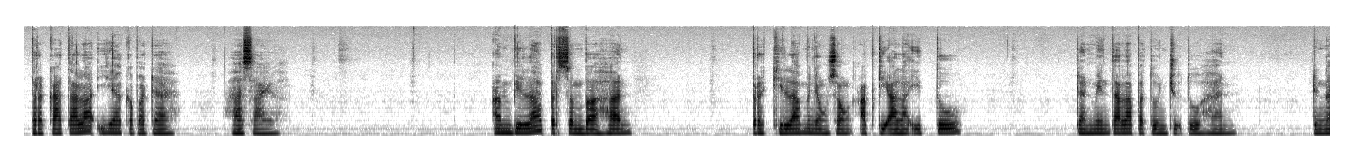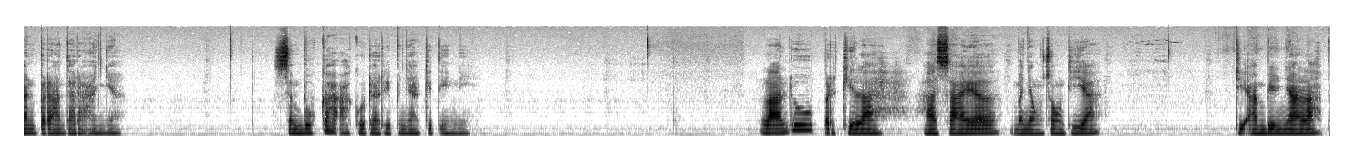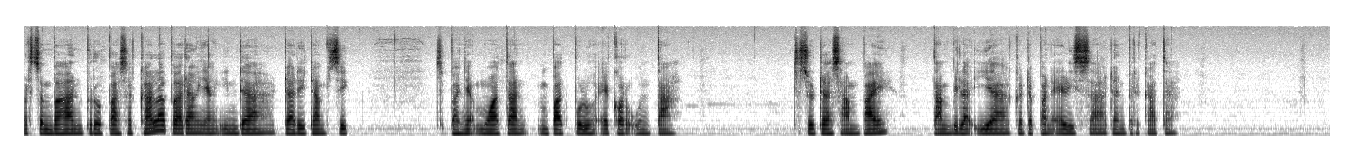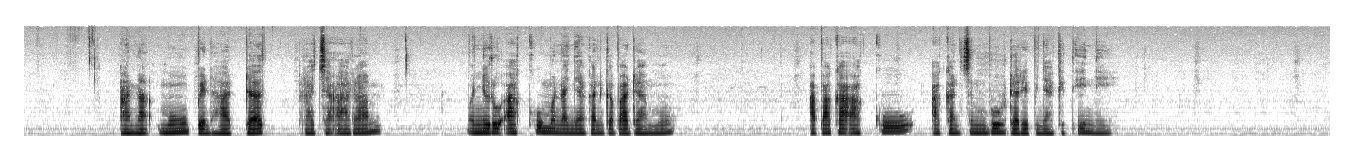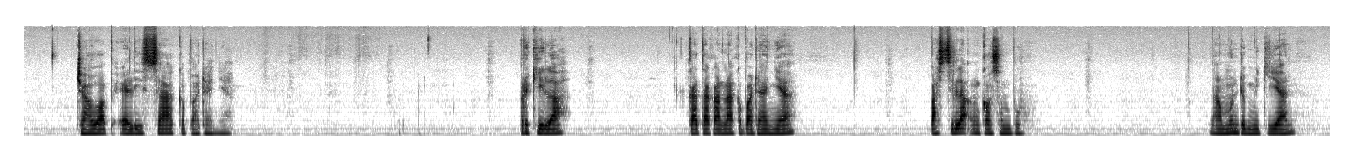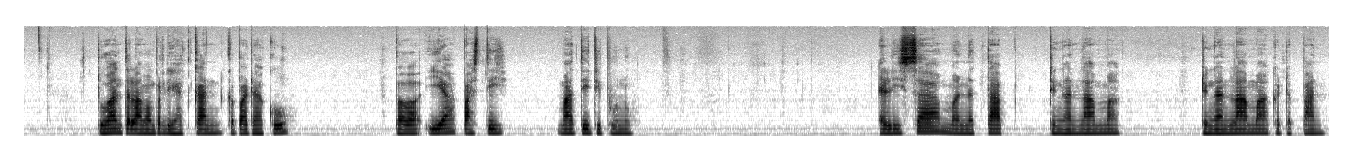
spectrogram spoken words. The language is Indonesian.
Berkatalah ia kepada Hasael, Ambillah persembahan, pergilah menyongsong abdi Allah itu, dan mintalah petunjuk Tuhan dengan perantaraannya. Sembuhkah aku dari penyakit ini? Lalu pergilah Hasael menyongsong dia, diambilnyalah persembahan berupa segala barang yang indah dari Damsik sebanyak muatan 40 ekor unta. Sesudah sampai, tampillah ia ke depan Elisa dan berkata, Anakmu Ben Hadad, Raja Aram, menyuruh aku menanyakan kepadamu, apakah aku akan sembuh dari penyakit ini? Jawab Elisa kepadanya, Pergilah, katakanlah kepadanya, pastilah engkau sembuh. Namun demikian, Tuhan telah memperlihatkan kepadaku bahwa ia pasti mati dibunuh. Elisa menetap dengan lama dengan lama ke depan.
